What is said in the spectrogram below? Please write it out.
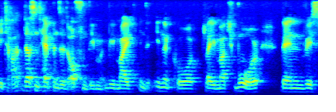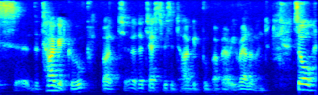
it ha- doesn't happen that often. We, we might in the inner core play much more than with uh, the target group, but uh, the tests with the target group are very relevant. So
